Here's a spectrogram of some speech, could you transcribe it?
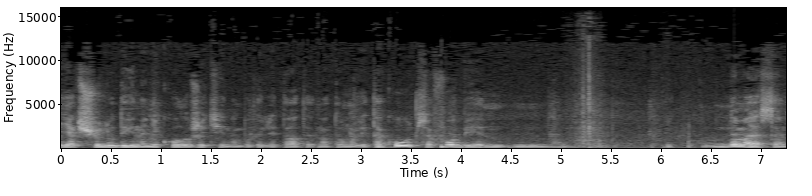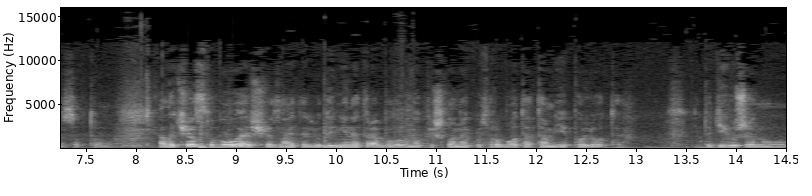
Якщо людина ніколи в житті не буде літати на тому літаку, ця фобія ну, немає сенсу в тому. Але часто буває, що знаєте, людині не треба було, вона пішла на якусь роботу, а там є польоти. І тоді вже ну,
